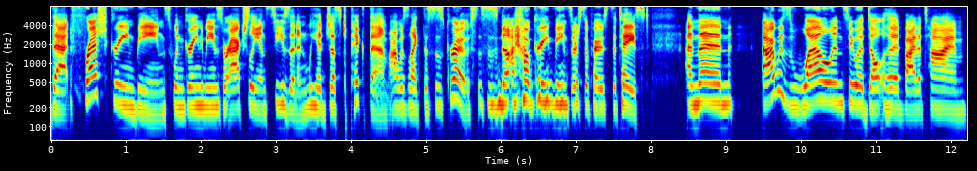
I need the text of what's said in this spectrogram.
that fresh green beans, when green beans were actually in season and we had just picked them, I was like, this is gross. This is not how green beans are supposed to taste. And then I was well into adulthood by the time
